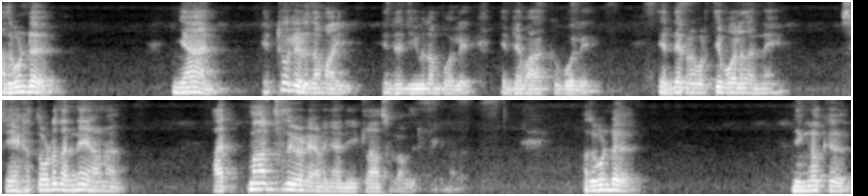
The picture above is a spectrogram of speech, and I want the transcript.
അതുകൊണ്ട് ഞാൻ ഏറ്റവും ലളിതമായി എന്റെ ജീവിതം പോലെ എന്റെ വാക്ക് പോലെ എന്റെ പ്രവൃത്തി പോലെ തന്നെ സ്നേഹത്തോടെ തന്നെയാണ് ആത്മാർത്ഥതയോടെയാണ് ഞാൻ ഈ ക്ലാസ്സുകൾ അവതരിപ്പിക്കുന്നത്. അതുകൊണ്ട് നിങ്ങൾക്ക്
